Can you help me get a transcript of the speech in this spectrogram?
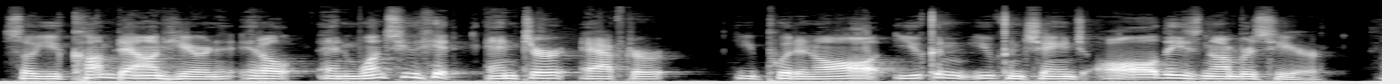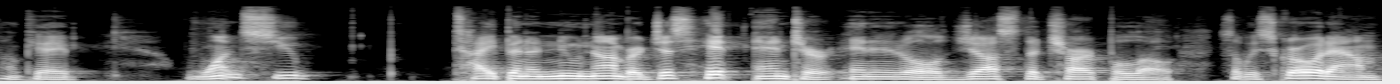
so you come down here and it'll and once you hit enter after you put in all you can you can change all these numbers here, okay? Once you type in a new number, just hit enter and it'll adjust the chart below. So we scroll down.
